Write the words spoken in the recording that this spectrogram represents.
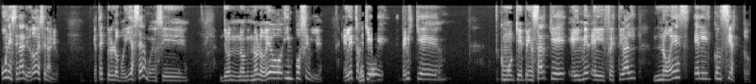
un escenario, dos escenarios. ¿Cachai? Pero lo podía hacer, weón, si... Yo no, no lo veo imposible. El hecho es que tenéis que como que pensar que el, el festival no es el concierto.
